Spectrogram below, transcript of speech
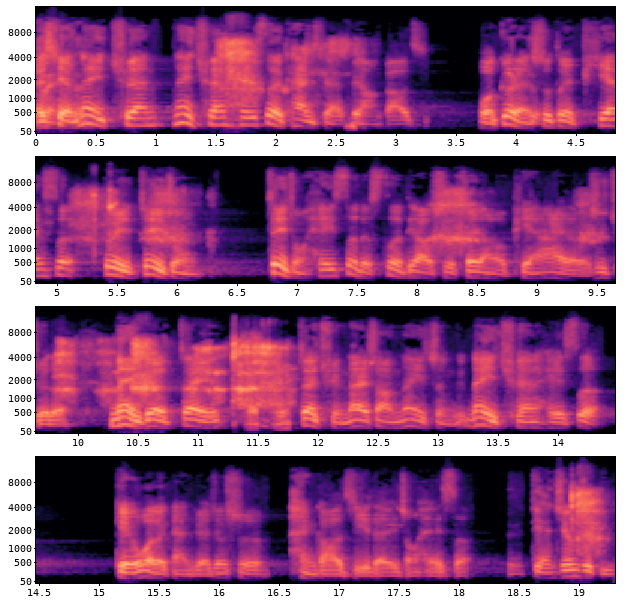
而且内圈内圈黑色看起来非常高级。我个人是对偏色对这种。这种黑色的色调是非常有偏爱的，我是觉得那个在在裙带上那整个那一圈黑色，给我的感觉就是很高级的一种黑色，点睛之笔。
